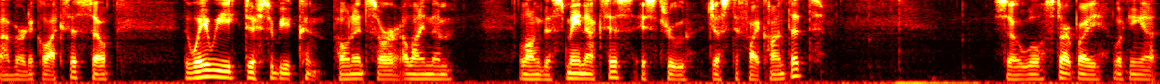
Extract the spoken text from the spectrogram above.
uh, vertical axis. So the way we distribute components or align them along this main axis is through justify content. So we'll start by looking at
